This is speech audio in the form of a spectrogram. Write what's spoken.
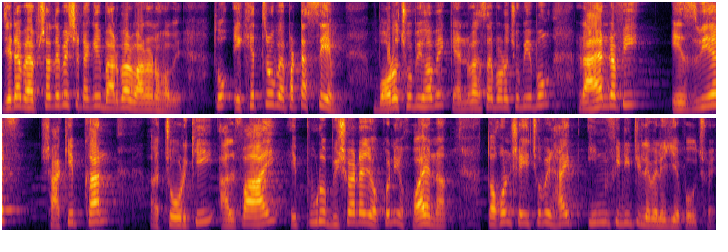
যেটা ব্যবসা দেবে সেটাকেই বারবার বানানো হবে। তো এক্ষেত্রেও ব্যাপারটা সেম বড় ছবি হবে, ক্যানভাসের বড় ছবি এবং Raihan Rafi SVF Shakib Khan Chorki, Alpha I, এই পুরো বিষয়টা যখনই হয় না তখন সেই ছবির হাইপ ইনফিনিটি লেভেলে গিয়ে পৌঁছয়।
